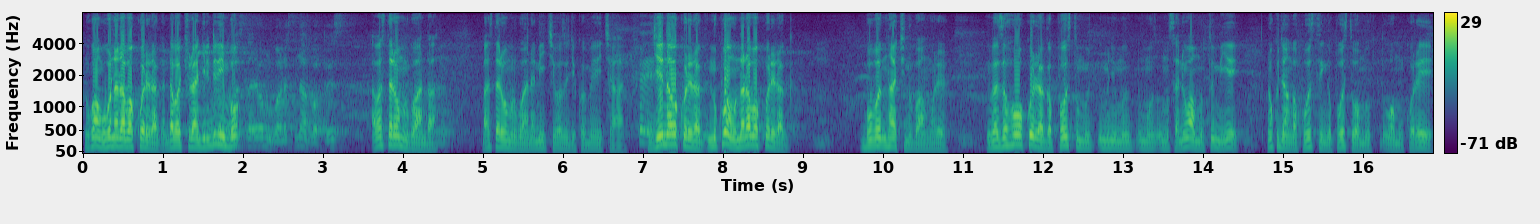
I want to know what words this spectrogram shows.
ni ukuvuga ngo ubona narabakoreraga. Ndabacurangira indirimbo. Abasitari bo mu rwanda abasitari bo mu rwanda? Abasitari bo mu rwanda ni ikibazo gikomeye cyane. Njyewe nabakoreraga ni ukuvuga ngo narabakoreraga. Bo bo nta kintu bankorera. Ibaze aho wakoreraga umu- umusani wamutumiye no kugira ngo apositinge post wamu- wamukoreye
